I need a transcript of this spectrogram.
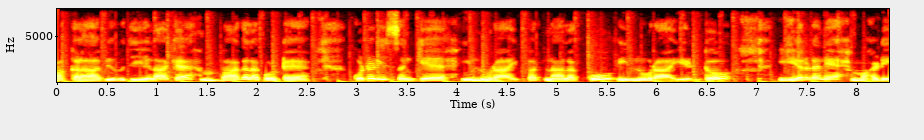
ಮಕ್ಕಳ ಅಭಿವೃದ್ಧಿ ಇಲಾಖೆ, ಬಾಗಲಕೋಟೆ ಕೊಠಡಿ ಸಂಖ್ಯೆ ಇನ್ನೂರ ಇಪ್ಪತ್ನಾಲ್ಕು, ಇನ್ನೂರ ಎಂಟು. ಎರಡನೇ ಮಹಡಿ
